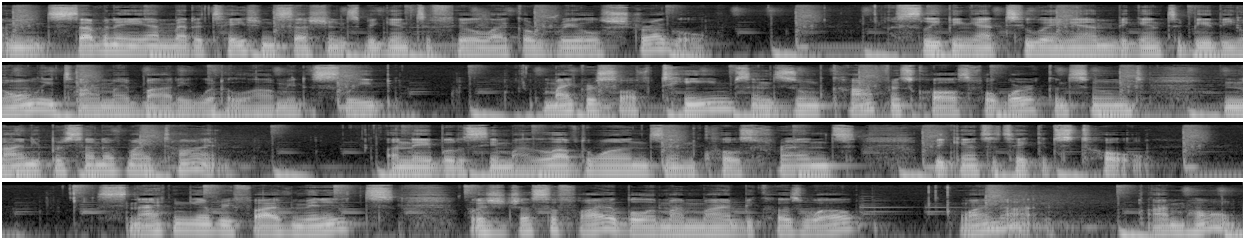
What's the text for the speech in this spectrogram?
I mean, 7 a.m. meditation sessions begin to feel like a real struggle. Sleeping at 2 a.m. began to be the only time my body would allow me to sleep. Microsoft Teams and Zoom conference calls for work consumed 90% of my time. Unable to see my loved ones and close friends began to take its toll. Snacking every five minutes was justifiable in my mind because, well, why not? I'm home.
